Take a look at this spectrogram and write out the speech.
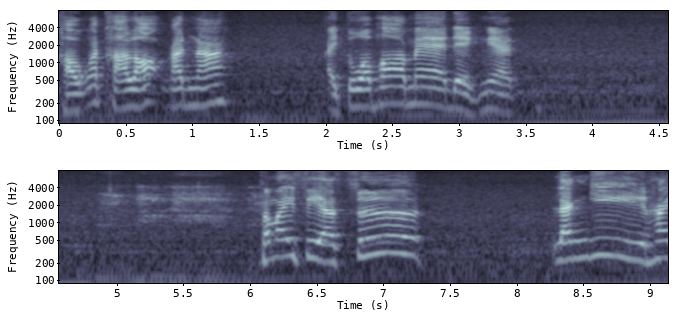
เขาก็ทะเลาะกันนะ ไอตัวพ่อแม่เด็กเนี่ยทำไมเสียซื้อแรงยี่ให้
